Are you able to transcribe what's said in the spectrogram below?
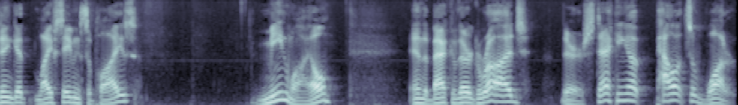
didn't get life saving supplies. Meanwhile, in the back of their garage, they're stacking up pallets of water.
